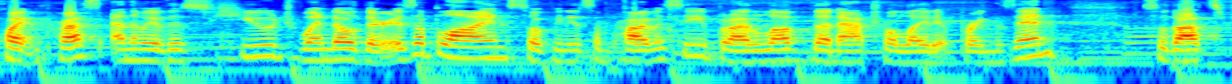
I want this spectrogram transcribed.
quite impressed. And then we have this huge window. There is a blind, so if you need some privacy, but I love the natural light it brings in. So that's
